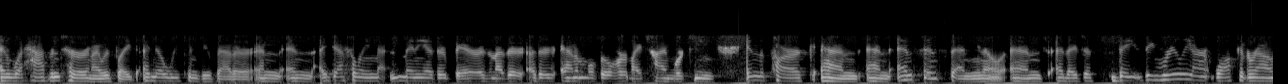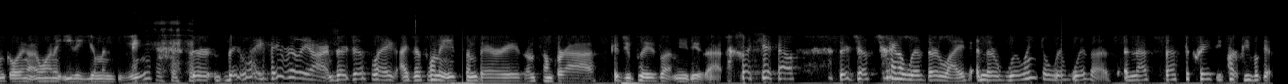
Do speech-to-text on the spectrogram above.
and what happened to her and I was like I know we can do better. And and I definitely met many other bears and other other animals over my time working in the park and and and since then you know and and I just they they really aren't walking around going I want to eat a human being. They're they like they really aren't. They're just like I just want to eat some berries and some grass. Could you please let me do that? You know? They're just trying to live their life and they're willing to live with us. And that's that's the crazy part people get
